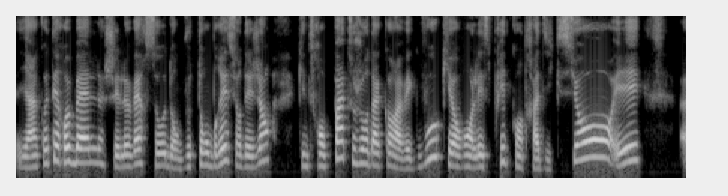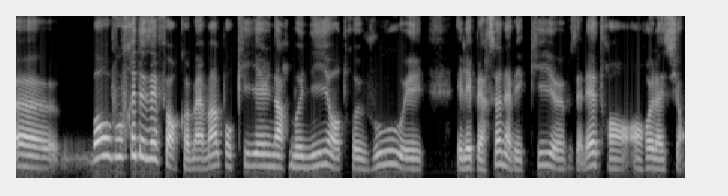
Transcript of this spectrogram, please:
Il y a un côté rebelle chez le Verseau, donc vous tomberez sur des gens qui ne seront pas toujours d'accord avec vous, qui auront l'esprit de contradiction et bon vous ferez des efforts quand même hein, pour qu'il y ait une harmonie entre vous et, et les personnes avec qui euh, vous allez être en, relation.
